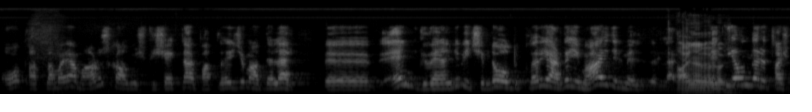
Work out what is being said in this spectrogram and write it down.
o patlamaya maruz kalmış fişekler, patlayıcı maddeler e, en güvenli biçimde oldukları yerde imha edilmelidirler. Aynen öyle Ve diye onları taş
